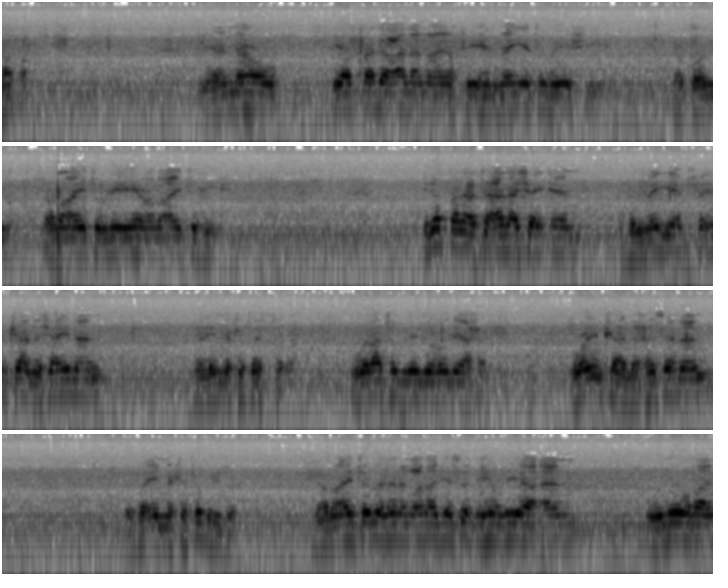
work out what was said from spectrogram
خطأ. لأنه يطلع على ما يخفيه الميت فيشفيه يقول رأيت فيه ورأيت فيه. إذا اطلعت على شيء في الميت فإن كان شيئا فإنك تستره. ولا تبرزه لأحد. وإن كان حسنا فإنك تبرزه. إذا رأيت مثلا على جسده ضياء ونورا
